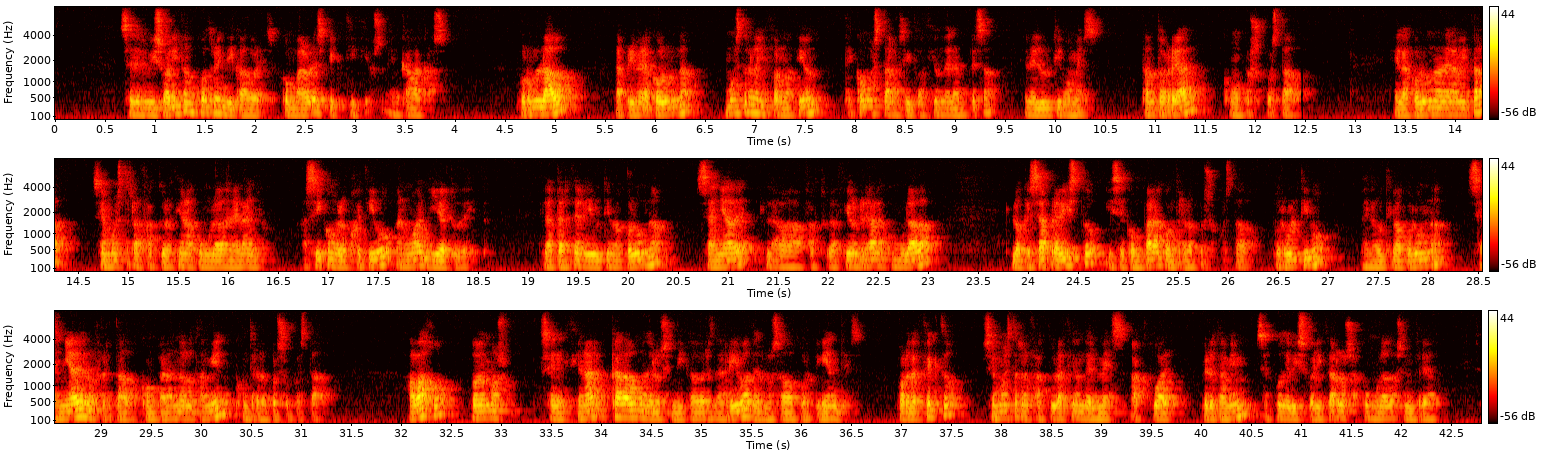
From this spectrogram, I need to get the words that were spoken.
Se les visualizan cuatro indicadores con valores ficticios en cada caso. Por un lado, la primera columna muestra la información de cómo está la situación de la empresa en el último mes, tanto real como presupuestado. En la columna de la mitad se muestra la facturación acumulada en el año, así como el objetivo anual year to date. En la tercera y última columna se añade la facturación real acumulada, lo que se ha previsto y se compara contra lo presupuestado. Por último, en la última columna se añade el ofertado, comparándolo también contra lo presupuestado. Abajo podemos seleccionar cada uno de los indicadores de arriba desglosado por clientes. Por defecto se muestra la facturación del mes actual, pero también se puede visualizar los acumulados entre,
